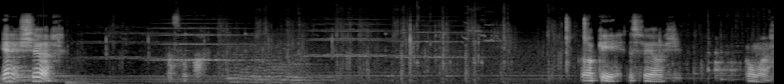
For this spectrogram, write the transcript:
Ja, sure. Dat is wel. Oké, het is veilig. Kom maar.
